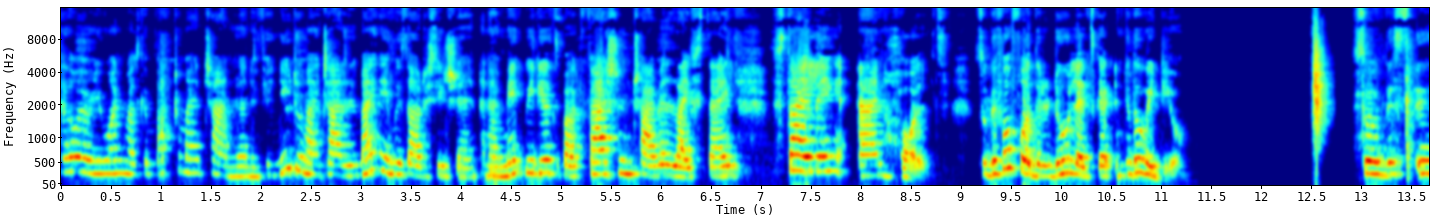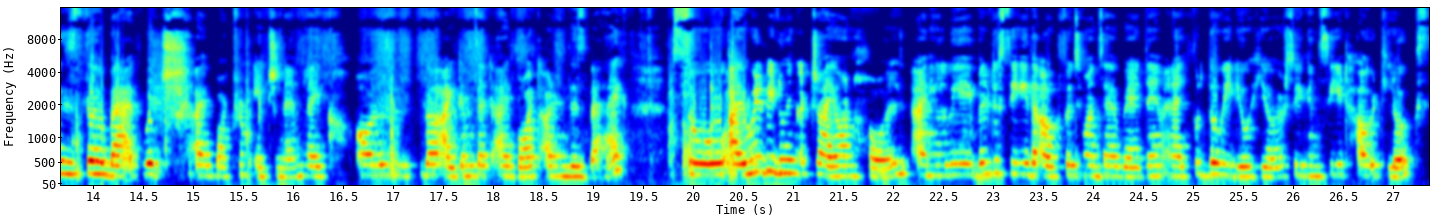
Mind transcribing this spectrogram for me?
Hello everyone, welcome back to my channel and if you're new to my channel, my name is Aarushi Jain and I make videos about fashion, travel, lifestyle, styling and hauls. So before further ado, let's get into the video. So this is the bag which I bought from H&M. Like all the items that I bought are in this bag. So I will be doing a try on haul and you'll be able to see the outfits once I wear them and I'll put the video here so you can see it how it looks.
